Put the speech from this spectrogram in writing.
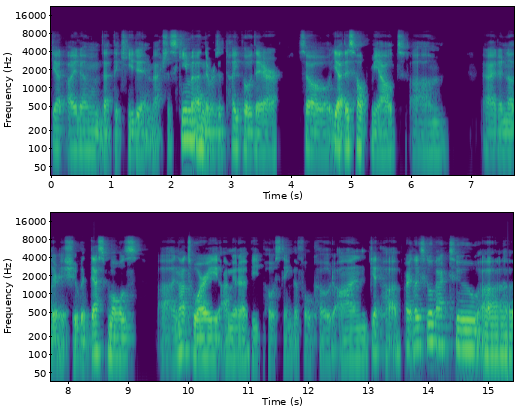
get item that the key didn't match the schema and there was a typo there. So yeah, this helped me out. Um, I had another issue with decimals. Uh, not to worry, I'm gonna be posting the full code on GitHub. All right, let's go back to uh,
